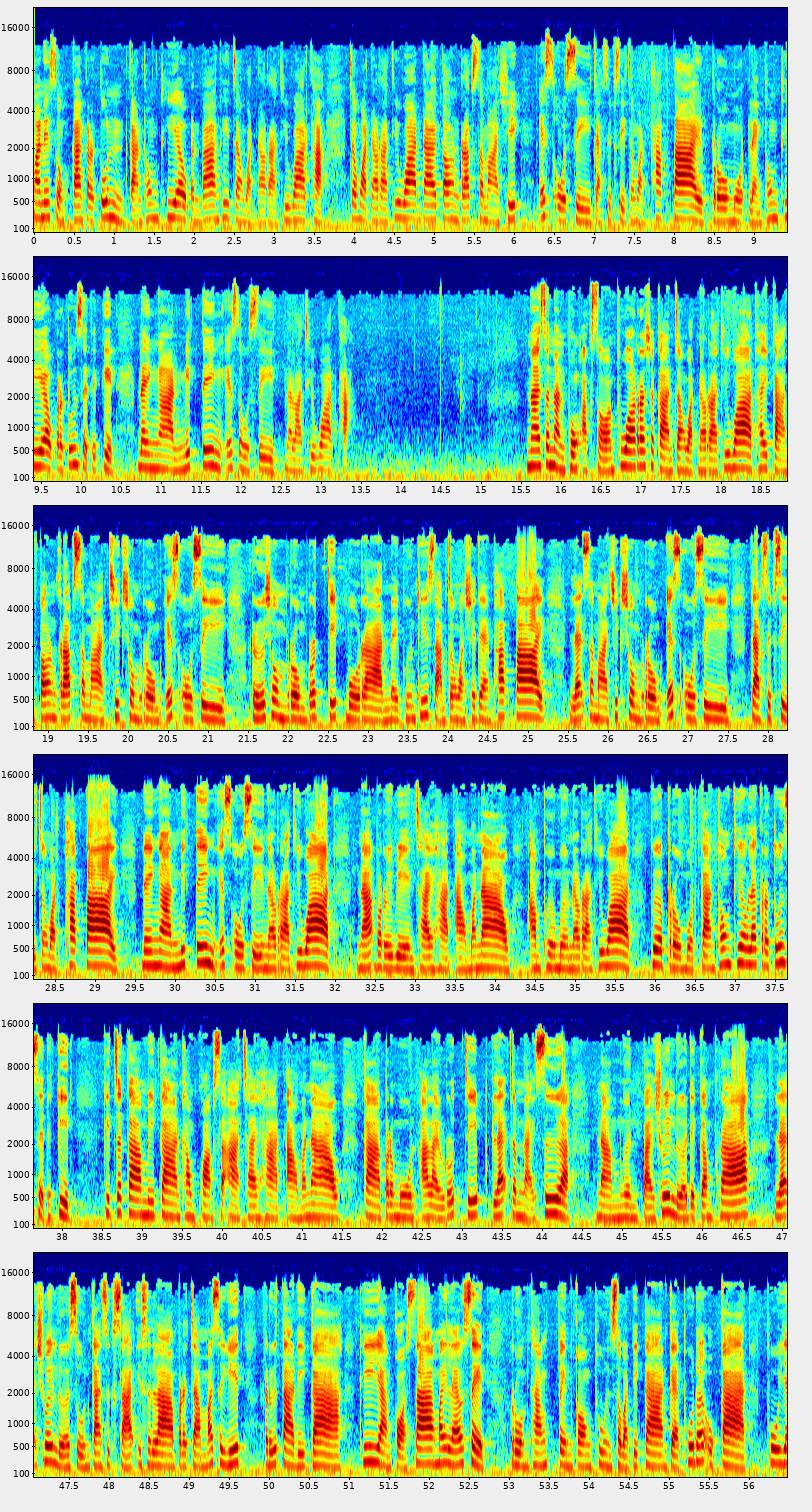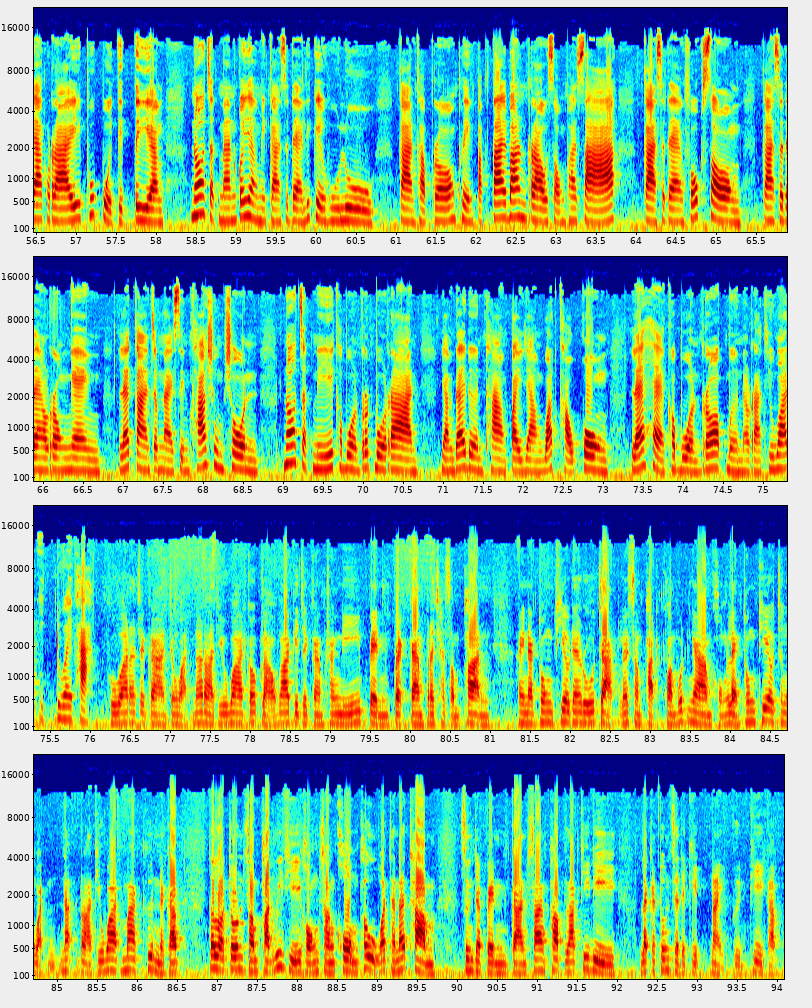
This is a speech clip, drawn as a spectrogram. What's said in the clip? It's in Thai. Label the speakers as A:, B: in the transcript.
A: มาในส่วนของการกระตุ้นการท่องเที่ยวกันบ้างที่จังหวัดนราธิวาสค่ะ จังหวัดนราธิวาสได้ต้อนรับสมาชิก SOC จาก 14 จังหวัดภาคใต้ โปรโมทแหล่งท่องเที่ยว กระตุ้นเศรษฐกิจในงานมิ g ง SOC นราธิวาสค่ะ นายสนั่นพงษ์อักษรผู้ว่าราชการจังหวัดนราธิวาสให้การต้อนรับสมาชิกชมรม SOC หรือชมรมรถจิ๊บโบราณในพื้นที่ 3 จังหวัดชายแดนภาคใต้ และสมาชิกชมรม SOC จาก 14 จังหวัดภาคใต้ ในงานมิ g ง SOC นราธิวาสณบริเวณชายหาดอ่าวมะนาวอำเภอเมืองนราธิวาสเพื่อโปรโมทการท่องเที่ยวและกระตุ้นเศรษฐกิจ กิจกรรมมีการทำความสะอาดชายหาดอ่าวมะนาว การประมูลอะไหล่รถจิ๊บและจำหน่ายเสื้อนำเงินไปช่วยเหลือเด็กกำพร้า และช่วยเหลือศูนย์การศึกษาอิสลามประจำมัสยิด หรือตาดีกา ที่ย่างก่อสร้างไม่แล้วเสร็จ รวมทั้งเป็นกองทุนสวัสดิการแก่ผู้ด้อยโอกาส ผู้ยากไร้ ผู้ป่วยติดเตียง นอกจากนั้นก็ยังมีการแสดงลิเกฮูลู การขับร้องเพลงปักใต้บ้านเราสองภาษา การแสดงโฟกซอง การแสดงรองแงง และการจำหน่ายสินค้าชุมชน นอกจากนี้ขบวนรถโบราณยังได้เดินทางไปยังวัดเขากง และแห่ขบวนรอบเมืองนราธิวาสอีกด้วยค่ะ
B: ผู้ว่าราชการจังหวัดนราธิวาสก็กล่าวว่ากิจกรรมครั้งนี้เป็นประการประชาสัมพันธ์ ให้นักท่องเที่ยวได้รู้จักและสัมผัสความงดงามของแหล่งท่องเที่ยวจังหวัดนราธิวาสมากขึ้นนะครับ ตลอดจนสัมผัสวิถีของสังคมพหุวัฒนธรรม ซึ่งจะเป็นการสร้างภาพลักษณ์ที่ดี และกระตุ้นเศรษฐกิจในพื้นที่ครับ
